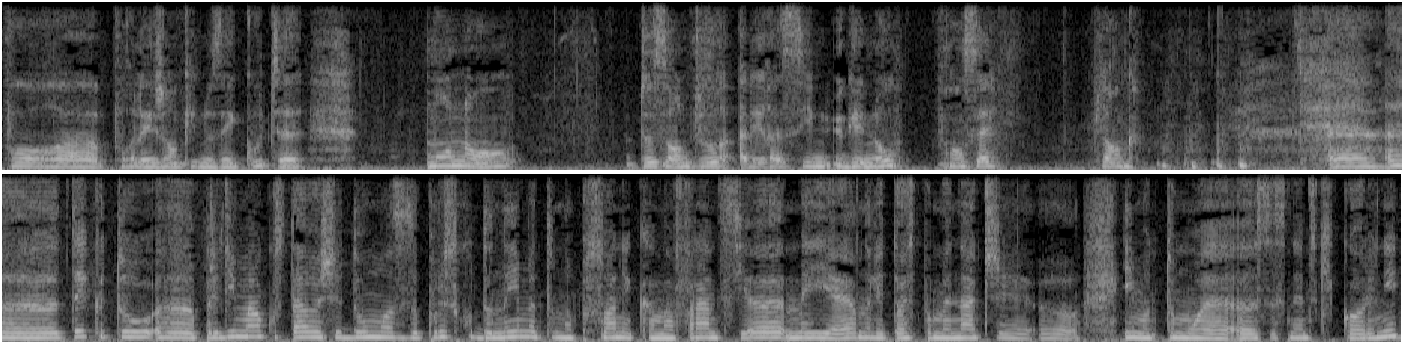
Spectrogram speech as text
pour, pour les gens qui nous écoutent. Mon nom, de son tour, a des racines huguenots français. Planck. А, тъй като а, преди малко ставаше дума за происхода на името на посланника на Франция, Мейер, нали, той спомена, че а, името му е а, с немски корени.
